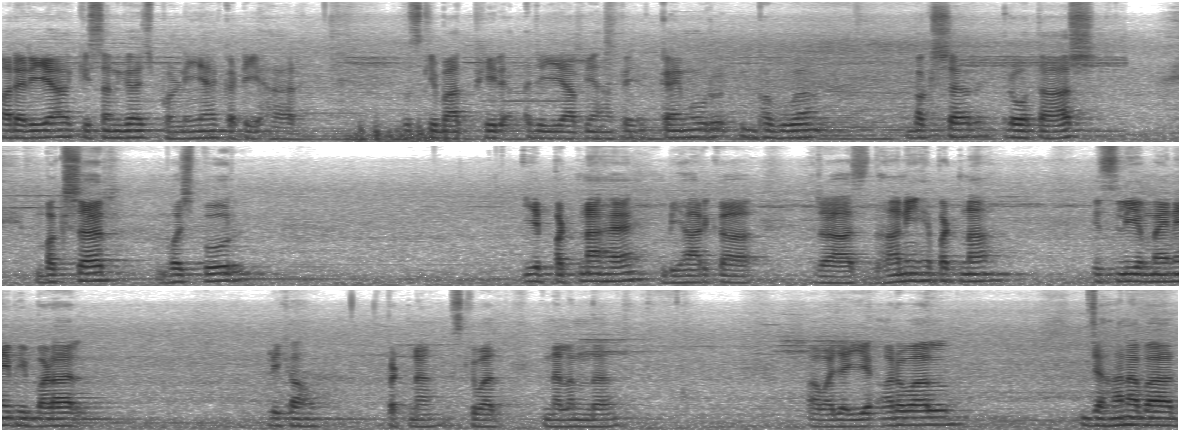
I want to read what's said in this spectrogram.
अररिया, किशनगंज, पूर्णिया, कटिहार। उसके बाद फिर जाइए आप यहाँ पे, कैमूर भगुआ बक्सर, रोहतास, बक्सर, भोजपुर। ये पटना है, बिहार का राजधानी है पटना। इसलिए मैंने भी बड़ा लिखा हूँ पटना। उसके बाद नालंदा। अब आ जाइए अरवल, जहानाबाद,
